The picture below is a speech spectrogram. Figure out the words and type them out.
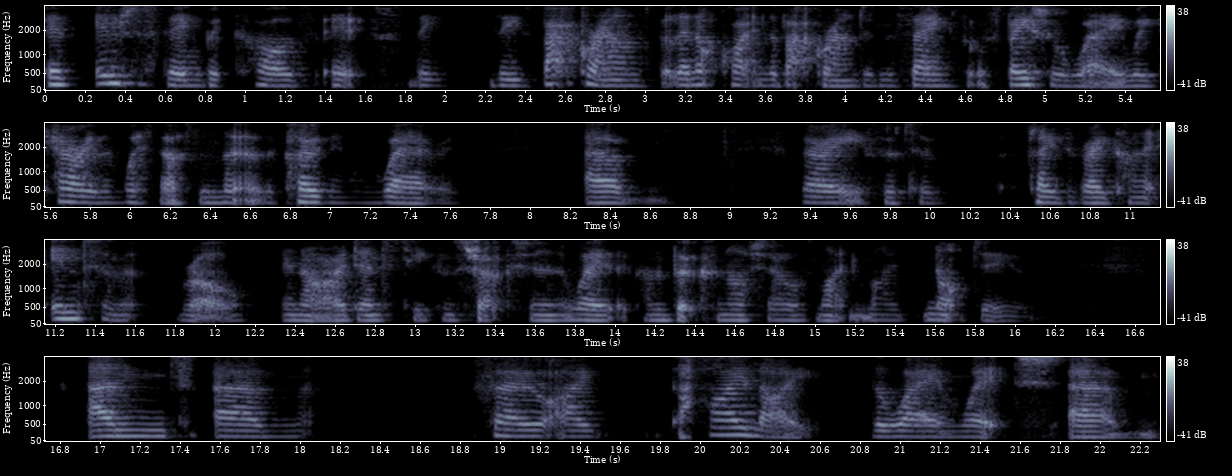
is interesting because it's these these backgrounds, but they're not quite in the background in the same sort of spatial way. We carry them with us, and the, the clothing we wear is um, very sort of plays a very kind of intimate role in our identity construction in a way that kind of books on our shelves might might not do. And um, so I highlight the way in which um,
